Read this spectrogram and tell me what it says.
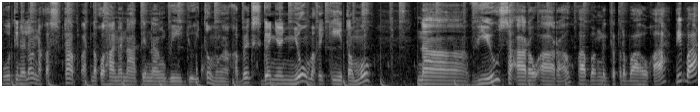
Buti na lang nakastop at nakuhanan natin ng video ito mga kaberks. Ganyan yung makikita mo na view sa araw-araw habang nagtatrabaho ka, di ba?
